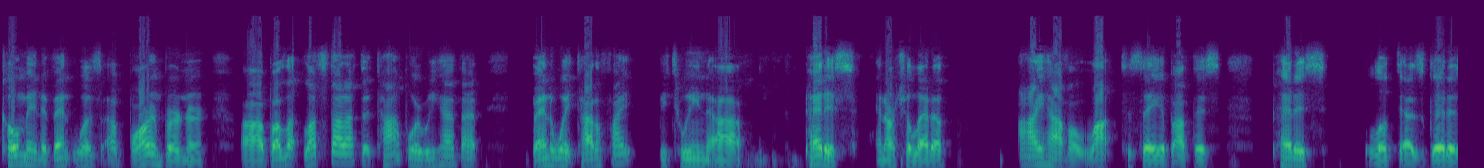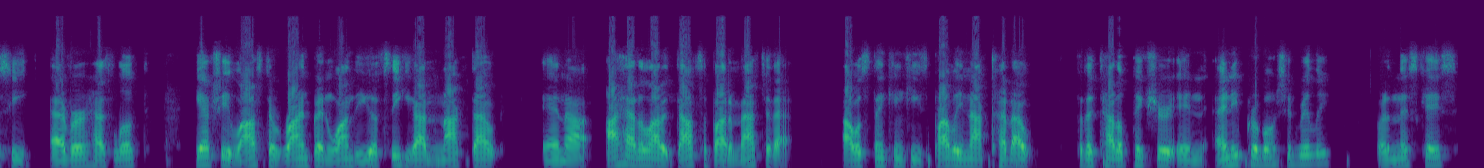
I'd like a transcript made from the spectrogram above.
co-main event was a barn burner. Uh, but let, us start at the top where we had that bantamweight title fight between uh, Pettis and Archuleta. I have a lot to say about this. Pettis looked as good as he ever has looked. He actually lost to Ryan Benoit in the UFC. He got knocked out, and uh, I had a lot of doubts about him after that. I was thinking he's probably not cut out for the title picture in any promotion, really. But in this case,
